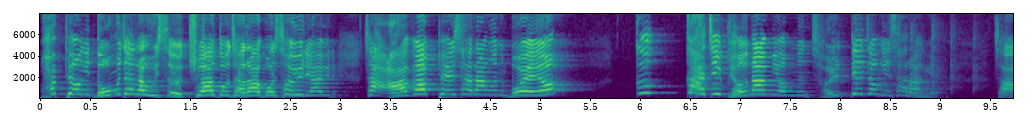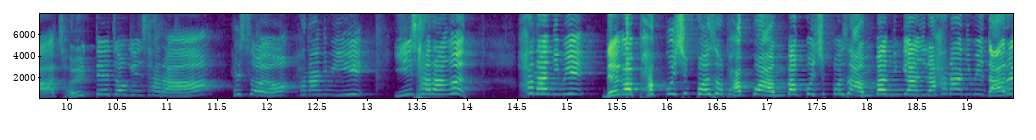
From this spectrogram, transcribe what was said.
화평이 너무 잘하고 있어요. 주아도 잘하고 서율이 하율이. 자 아가페 사랑은 뭐예요? 끝까지 변함이 없는 절대적인 사랑이에요. 자, 절대적인 사랑 했어요. 하나님이 이, 이 사랑은 하나님이 내가 받고 싶어서 받고 안 받고 싶어서 안 받는 게 아니라 하나님이 나를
